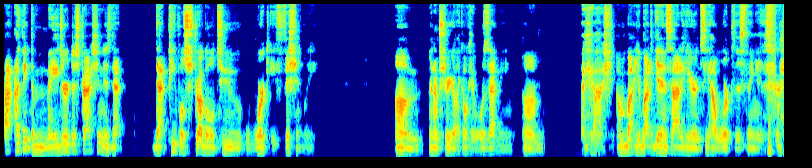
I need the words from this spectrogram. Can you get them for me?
I, think the major distraction is that that people struggle to work efficiently. Um, and I'm sure you're like, okay, well, what does that mean? Um, gosh, I'm about you're about to get inside of here and see how warped this thing is.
